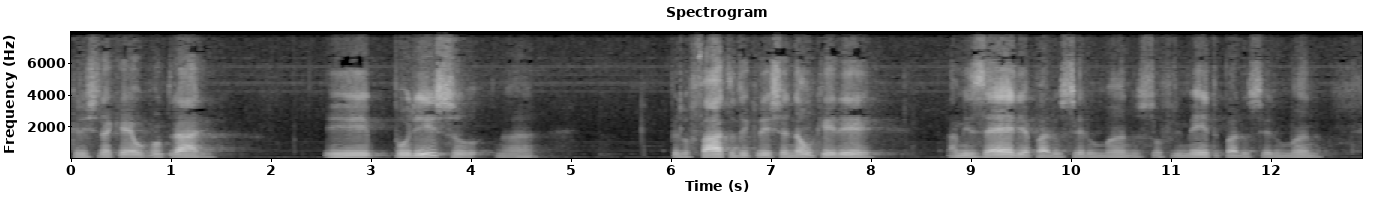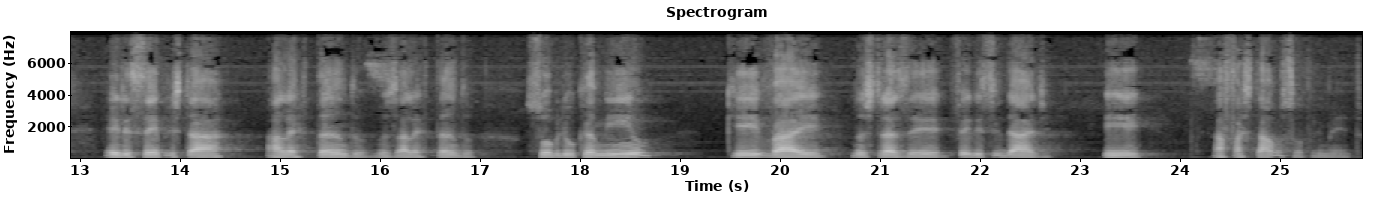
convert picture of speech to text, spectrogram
Krishna quer o contrário. E por isso, né, pelo fato de Krishna não querer a miséria para o ser humano, o sofrimento para o ser humano, ele sempre está alertando, nos alertando sobre o caminho que vai nos trazer felicidade e afastar o sofrimento.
